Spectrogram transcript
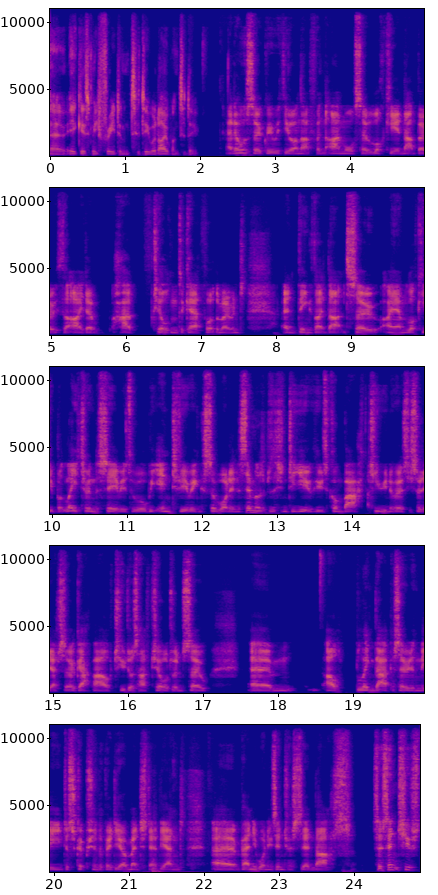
uh, it gives me freedom to do what I want to do. I'd also agree with you on that front. I'm also lucky in that both that I don't have children to care for at the moment and things like that. So I am lucky. But later in the series, we will be interviewing someone in a similar position to you who's come back to university study after a gap out who does have children. So um, I'll link that episode in the description of the video, mention it at the end uh, for anyone who's interested in that. So since you've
